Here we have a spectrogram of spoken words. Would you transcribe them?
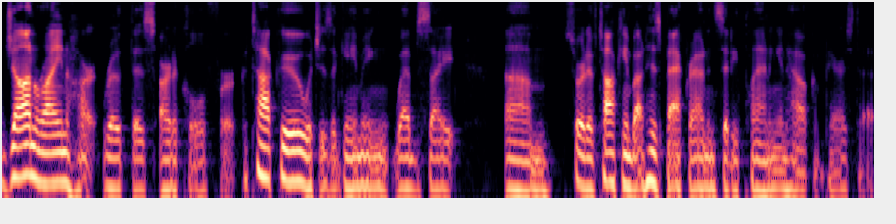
John Reinhardt wrote this article for Kotaku, which is a gaming website, um, sort of talking about his background in city planning and how it compares to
